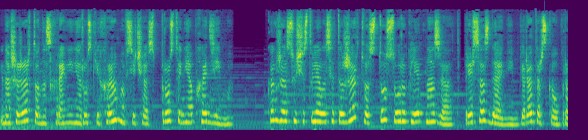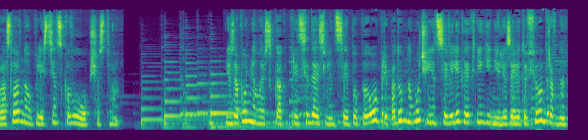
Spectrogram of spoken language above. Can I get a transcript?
И наша жертва на сохранение русских храмов сейчас просто необходима. Как же осуществлялась эта жертва 140 лет назад, при создании Императорского православного палестинского общества? Не запомнилось, как председательница ИППО, преподобная мученица Великая княгиня Елизавета Федоровна,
